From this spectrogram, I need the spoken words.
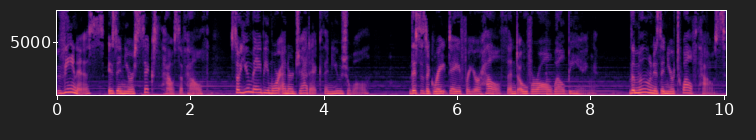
Venus is in your sixth house of health, so you may be more energetic than usual. This is a great day for your health and overall well being. The moon is in your 12th house,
